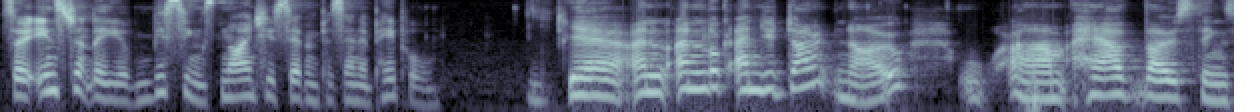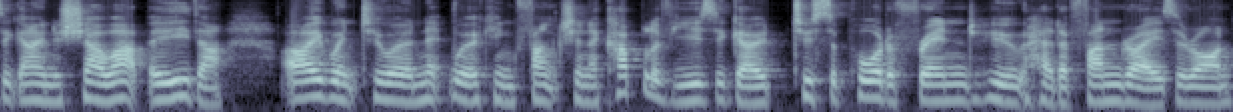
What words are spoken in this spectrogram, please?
So instantly you're missing 97% of people. Yeah, and, and look, and you don't know um, how those things are going to show up either. I went to a networking function a couple of years ago to support a friend who had a fundraiser on,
